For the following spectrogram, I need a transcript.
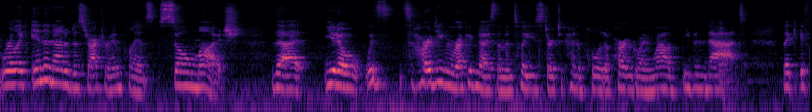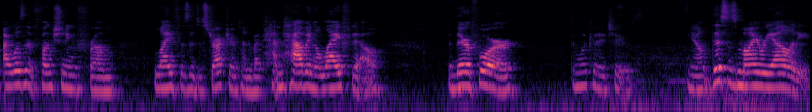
we're like in and out of distractor implants so much that you know it's, it's hard to even recognize them until you start to kind of pull it apart and going, wow, even that. Like if I wasn't functioning from life is a distractor implant, if I'm having a life now, and therefore then what could I choose? You know, this is my reality.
